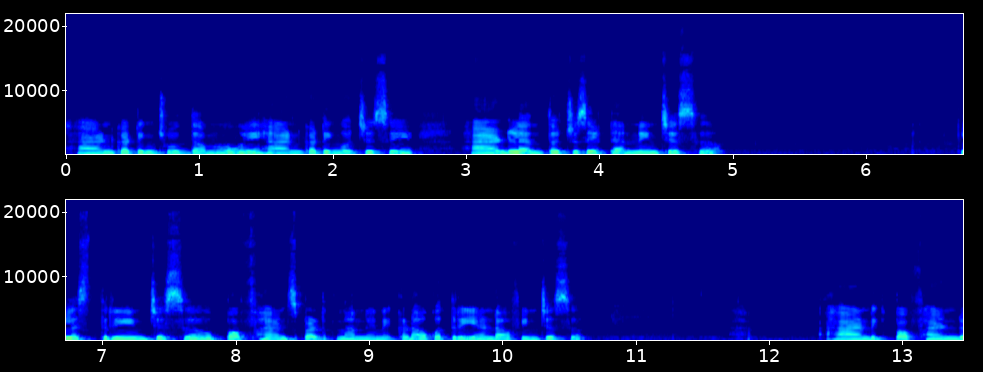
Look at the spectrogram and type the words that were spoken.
హ్యాండ్ కటింగ్ చూద్దాము. ఈ హ్యాండ్ కటింగ్ వచ్చేసి హ్యాండ్ లెంత్ వచ్చేసి ten inches. Plus three inches puff hands పెడుతున్నాను నేను ఇక్కడ ఒక త్రీ అండ్ హాఫ్ ఇంచెస్. హ్యాండ్కి పఫ్ హ్యాండ్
